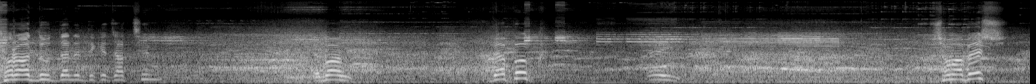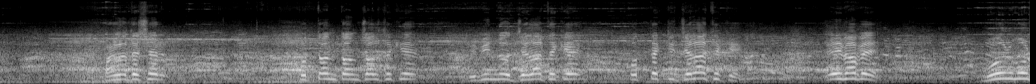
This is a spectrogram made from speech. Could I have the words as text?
সরহদ্দ উদ্যানের দিকে যাচ্ছেন এবং ব্যাপক এই সমাবেশ বাংলাদেশের প্রত্যন্ত অঞ্চল থেকে, বিভিন্ন জেলা থেকে, প্রত্যেকটি জেলা থেকে এইভাবে মুহুর্মুর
